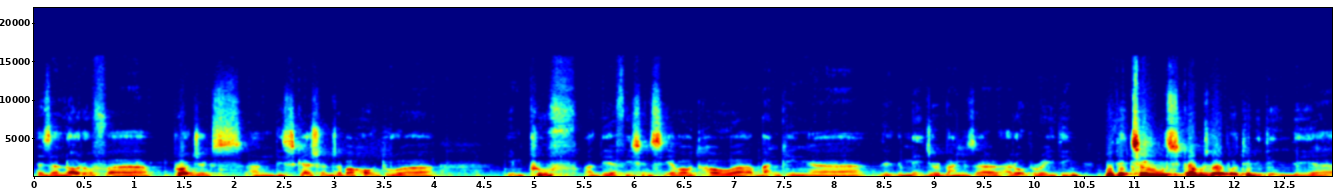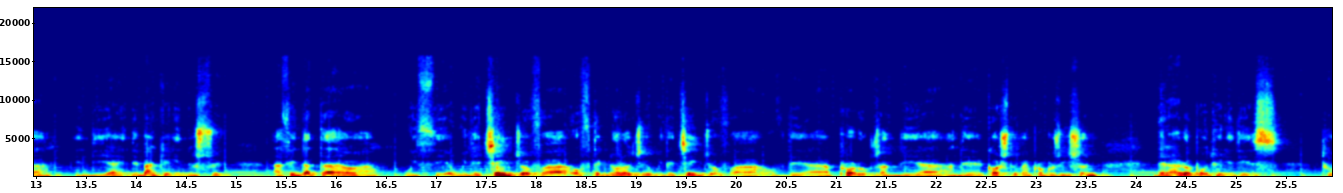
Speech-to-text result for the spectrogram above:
there's a lot of uh, projects and discussions about how to improve the efficiency about how banking the, the, major banks are, are, operating. With the change comes the opportunity in the in the in the banking industry. I think that with the, with the change of, uh, of technology, with the change of, uh, of the uh, products and the, and the customer proposition, there are opportunities to,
